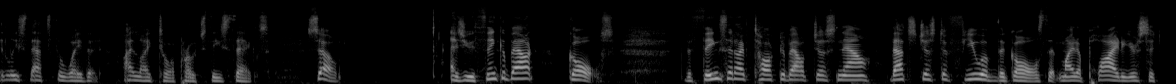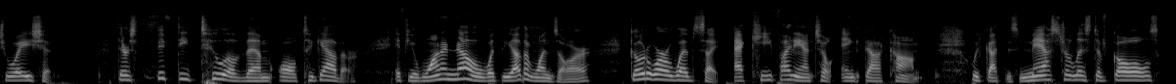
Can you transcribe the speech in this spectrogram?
At least that's the way that I like to approach these things. So, as you think about goals, the things that I've talked about just now, that's just a few of the goals that might apply to your situation. There's 52 of them altogether. If you want to know what the other ones are, go to our website at keyfinancialinc.com. We've got this master list of goals.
